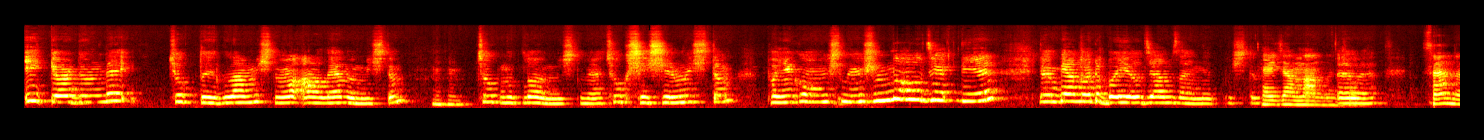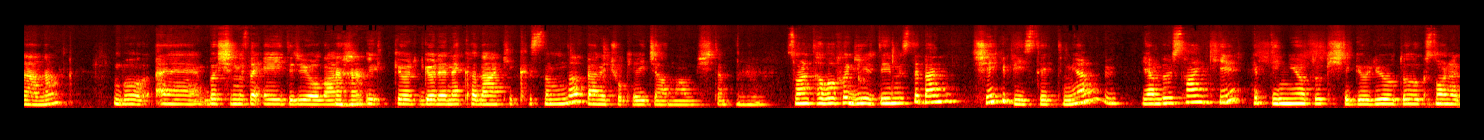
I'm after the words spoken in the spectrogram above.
İlk gördüğümde çok duygulanmıştım ama ağlayamamıştım. Çok mutlu olmuştum ya. Çok şaşırmıştım. Panik olmuştum. ya, Şimdi ne olacak diye. Yani bir an orada bayılacağım zannetmiştim. Heyecanlandın çok. Evet. Sen de ana. Bu e, başımıza eğdiriyorlar Hı hı. ilk gör- görene kadarki kısımda ben de çok heyecanlanmıştım. Sonra tavafa girdiğimizde ben şey gibi hissettim ya. Yani böyle sanki hep dinliyorduk, işte görüyorduk, sonra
